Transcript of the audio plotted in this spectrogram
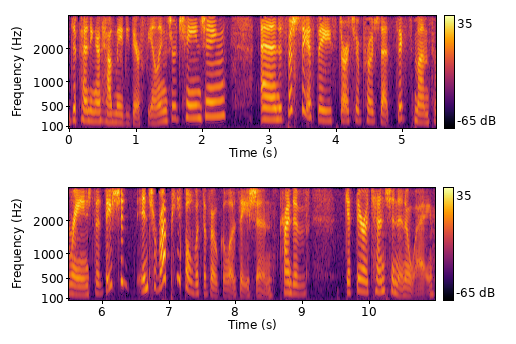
depending on how maybe their feelings are changing. And especially as they start to approach that six-month range, that they should interrupt people with the vocalization, kind of get their attention in a way.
